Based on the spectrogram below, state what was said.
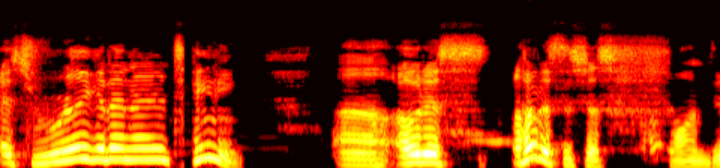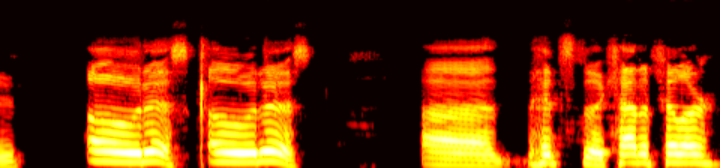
It's really good and entertaining. Uh, Otis, Otis is just fun, dude. Otis, Otis, uh, hits the caterpillar,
